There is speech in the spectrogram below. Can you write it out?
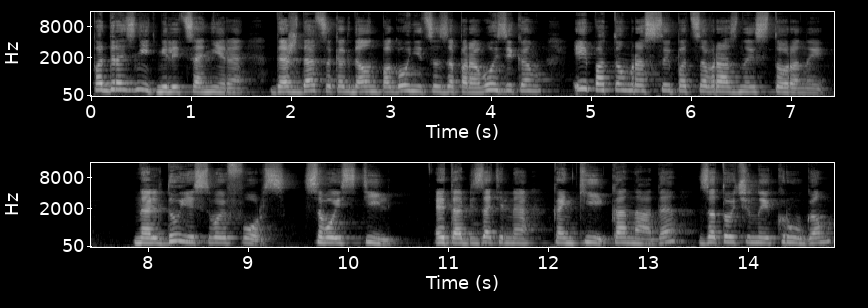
Подразнить милиционера, дождаться, когда он погонится за паровозиком, и потом рассыпаться в разные стороны. На льду есть свой форс, свой стиль. Это обязательно коньки Канада, заточенные кругом,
